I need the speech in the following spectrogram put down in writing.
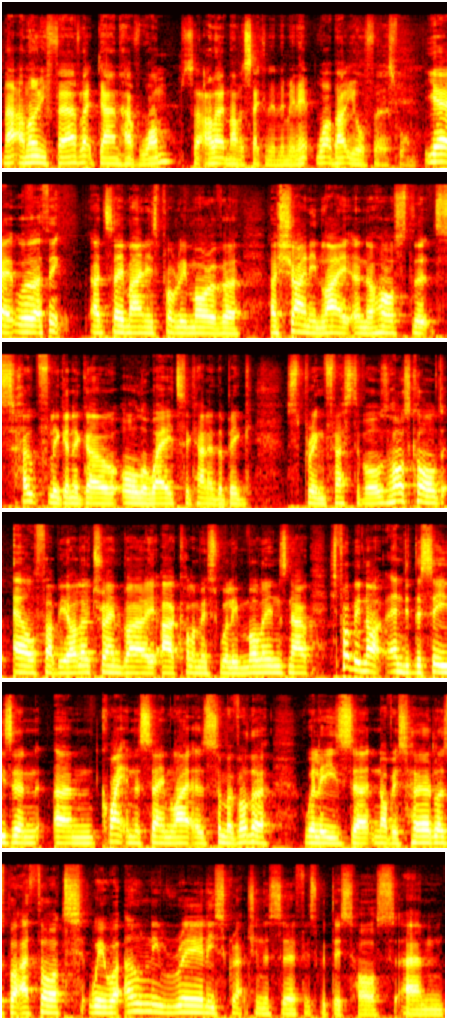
Matt, I'm only fair. I've let Dan have one, so I'll let him have a second in a minute. What about your first one? Yeah, well, I think I'd say mine is probably more of a, a shining light and a horse that's hopefully going to go all the way to kind of the big spring festivals. A horse called El Fabiolo, trained by our columnist Willie Mullins. Now, he's probably not ended the season um, quite in the same light as some of other Willie's uh, novice hurdlers, but I thought we were only really scratching the surface with this horse. Um,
